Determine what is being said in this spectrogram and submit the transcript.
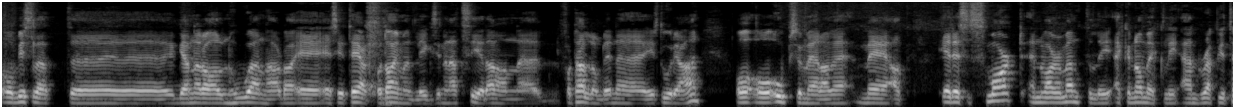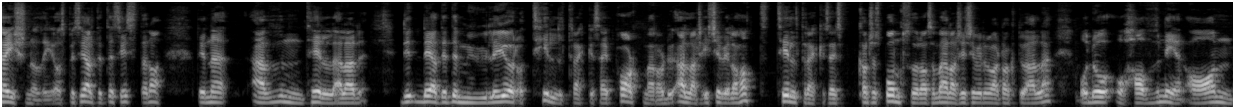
og Bislett-generalen eh, Hoen her da er, er, sitert på Diamond League sine nettsider der han eh, forteller om denne historien her, og, og oppsummerer med, med at It is smart environmentally, economically and reputationally. Og spesielt dette siste, da. Denne evnen til, eller det at dette muliggjør å tiltrekke seg partnere du ellers ikke ville hatt. Tiltrekke seg kanskje sponsorer som ellers ikke ville vært aktuelle. Og da å havne i en annen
